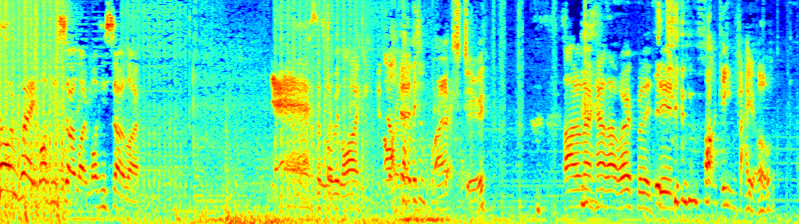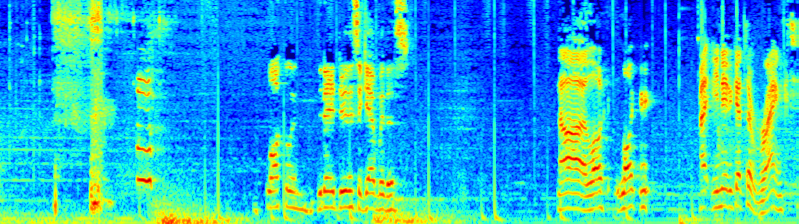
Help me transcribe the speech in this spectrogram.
No way! Mozzie solo, Mozzie solo. Yes, that's what we like. Good Oh, job, works, dude. I don't know how that worked, but it It did. didn't fucking fail. Lachlan, you need to do this again with us. No, like, like, mate, you need to get to ranked,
